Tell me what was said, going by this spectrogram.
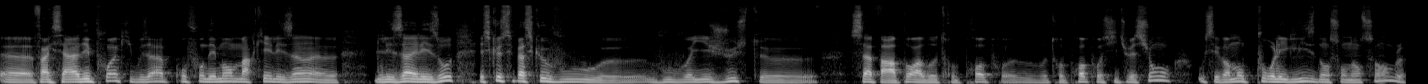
Enfin, c'est un des points qui vous a profondément marqué les uns, les uns et les autres. Est-ce que c'est parce que vous, vous voyez juste ça par rapport à votre propre, votre propre situation, ou c'est vraiment pour l'Église dans son ensemble?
